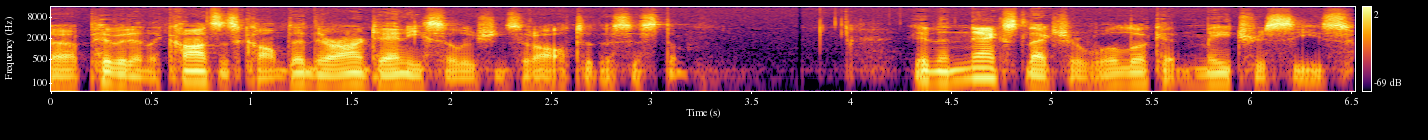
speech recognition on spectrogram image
a pivot in the constants column, then there aren't any solutions at all to the system. In the next lecture, we'll look at matrices.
